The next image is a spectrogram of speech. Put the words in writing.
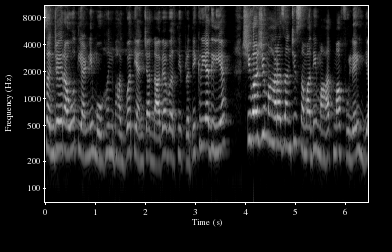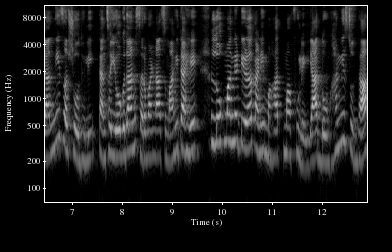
संजय राऊत यांनी मोहन भागवत यांच्या दाव्यावरती प्रतिक्रिया दिली आहे. शिवाजी महाराजांची समाधी महात्मा फुले यांनीच शोधली. त्यांचं योगदान सर्वांनाच माहीत आहे. लोकमान्य टिळक आणि महात्मा फुले या दोघांनी सुद्धा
